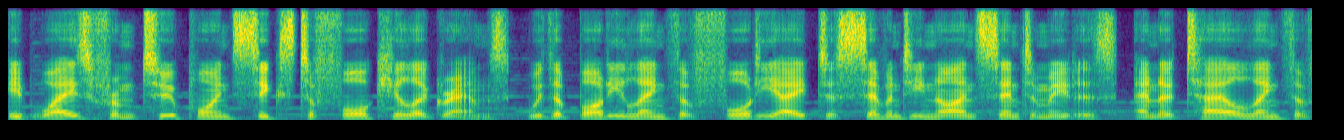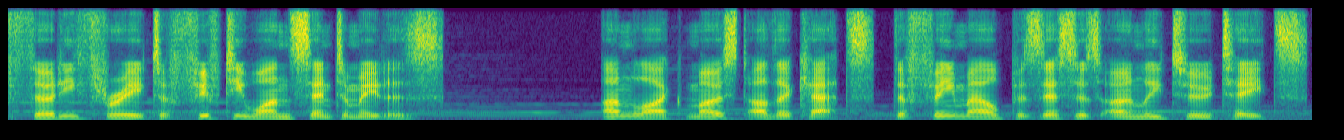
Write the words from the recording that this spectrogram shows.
It weighs from 2.6 to 4 kilograms, with a body length of 48 to 79 centimeters, and a tail length of 33 to 51 centimeters. Unlike most other cats, the female possesses only two teats.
